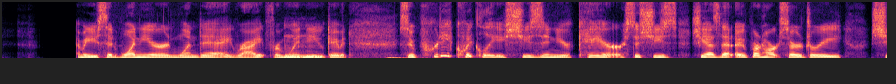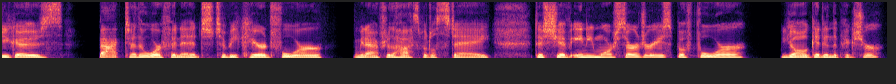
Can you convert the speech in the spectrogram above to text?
I mean you said 1 year and 1 day, right? From when Mhm. you gave it. So pretty quickly she's in your care. So she's she has that open heart surgery. She goes back to the orphanage to be cared for, I mean after the hospital stay. Does she have any more surgeries before y'all get in the picture?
